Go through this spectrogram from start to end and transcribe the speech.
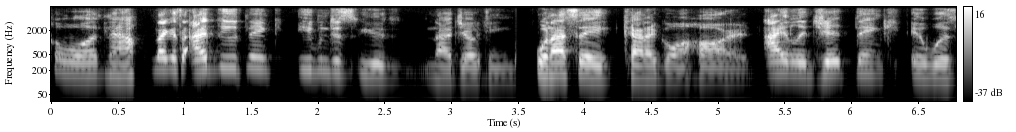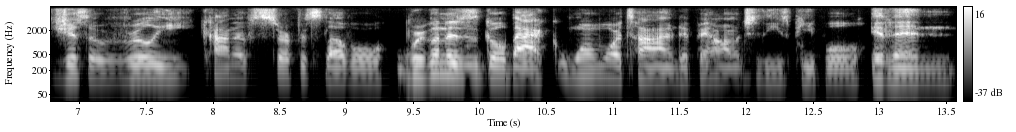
come on now. Like I said, I do think even just you're not joking. When I say kind of going hard, I legit think it was just a really kind of surface level. We're gonna just go back one more time to pay homage to these people, and then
